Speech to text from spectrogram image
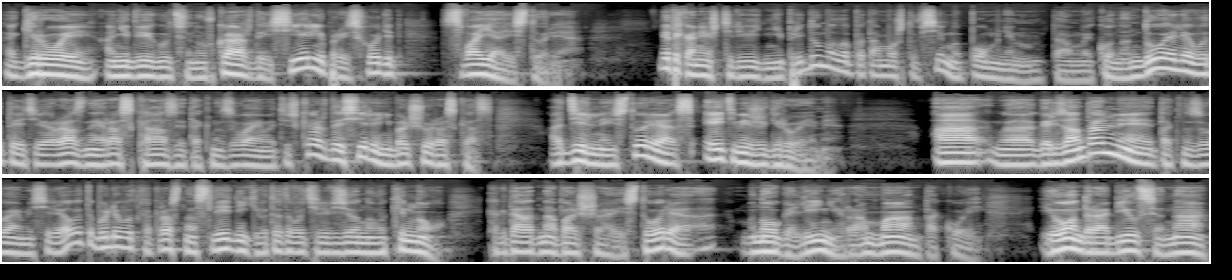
э, герои, они двигаются, но в каждой серии происходит своя история. Это, конечно, телевидение не придумало, потому что все мы помним там и Конан Дойля, вот эти разные рассказы, так называемые. То есть каждая серия небольшой рассказ. Отдельная история с этими же героями. А э, горизонтальные, так называемые сериалы, это были вот как раз наследники вот этого телевизионного кино, когда одна большая история, много линий, роман такой, и он дробился на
